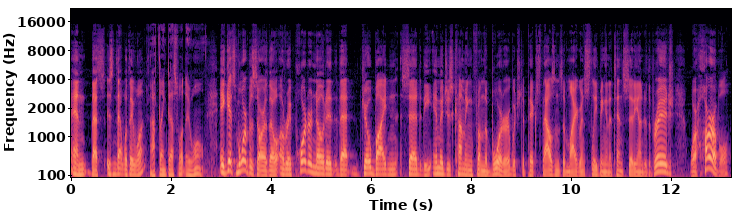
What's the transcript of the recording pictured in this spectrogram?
And that's isn't that what they want? I think that's what they want. It gets more bizarre, though. A reporter noted that Joe Biden said the images coming from the border, which depicts thousands of migrants sleeping in a tent city under the bridge, were horrible.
